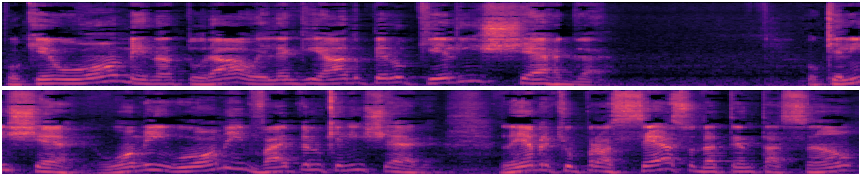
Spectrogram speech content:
Porque o homem natural ele é guiado pelo que ele enxerga o que ele enxerga. O homem, o homem vai pelo que ele enxerga. Lembra que o processo da tentação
